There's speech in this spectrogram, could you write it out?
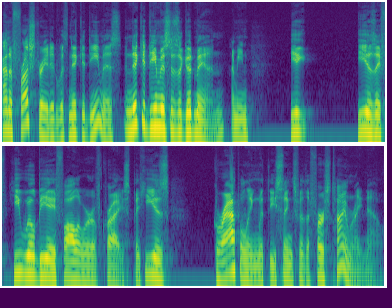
kind of frustrated with Nicodemus. And Nicodemus is a good man. I mean, he he is a he will be a follower of Christ, but he is grappling with these things for the first time right now.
